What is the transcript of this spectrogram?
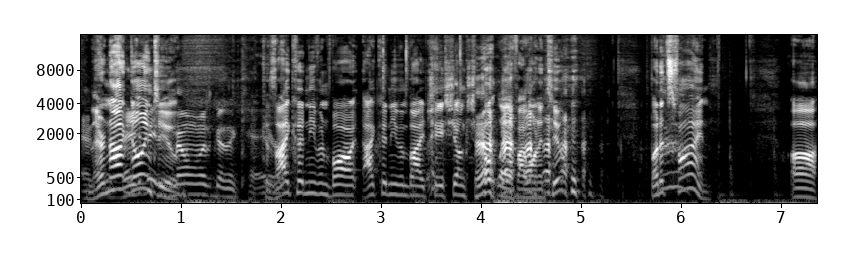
They're not maybe going to. No one's gonna care. because I couldn't even buy I couldn't even buy Chase Young Chipotle if I wanted to, but it's fine. Uh,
